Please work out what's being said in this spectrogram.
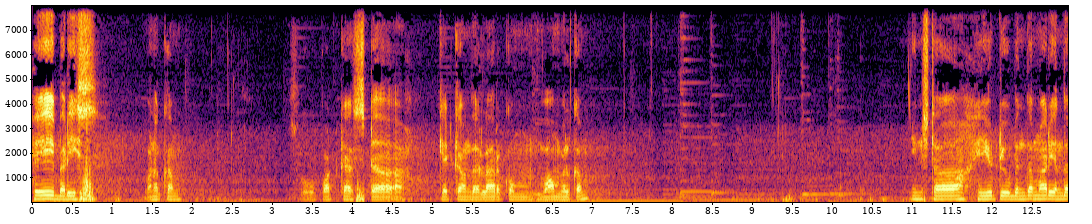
ஹே பரீஸ் வணக்கம். ஸோ பாட்காஸ்ட்டை uh, கேட்க வந்த எல்லாருக்கும் வாம் வெல்கம் இன்ஸ்டா யூடியூப் இந்த மாதிரி எந்த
